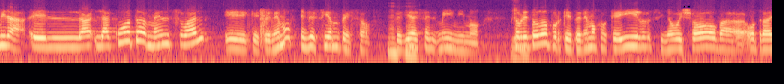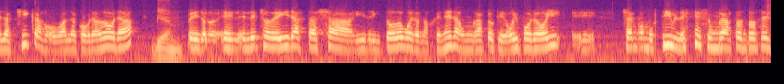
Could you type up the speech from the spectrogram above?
Mira, el- la, la cuota mensual eh, que tenemos es de 100 pesos, sería ese el mínimo. Bien. Sobre todo porque tenemos que ir, si no voy yo, va otra de las chicas o va la cobradora, Bien. pero el, el hecho de ir hasta allá y, y todo, bueno, nos genera un gasto que hoy por hoy, eh, ya en combustible es un gasto, entonces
